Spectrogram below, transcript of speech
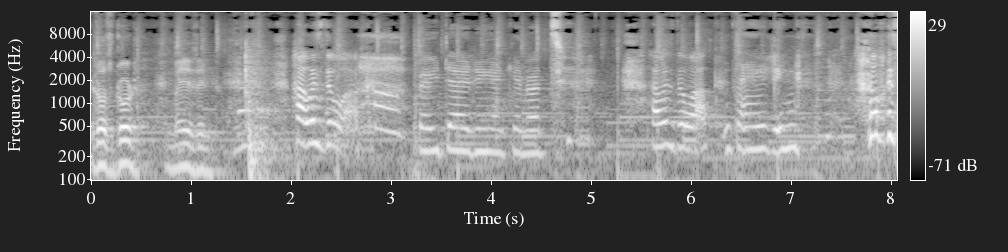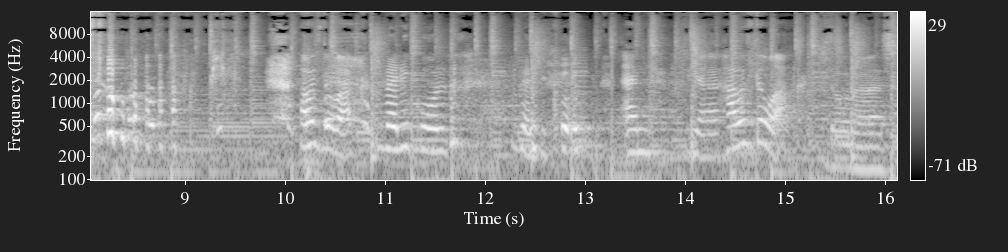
It was good. Amazing. how was the walk Very tiring, I cannot. how was the walk tiring how was the walk how was the walk Very cold. very cold and yeah how was the walk Don't ask.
